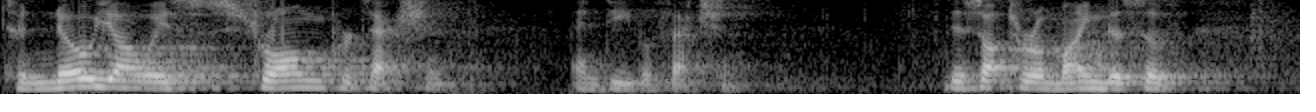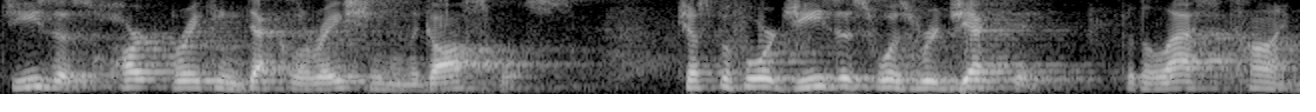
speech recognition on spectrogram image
to know Yahweh's strong protection and deep affection. This ought to remind us of Jesus' heartbreaking declaration in the Gospels. Just before Jesus was rejected for the last time,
